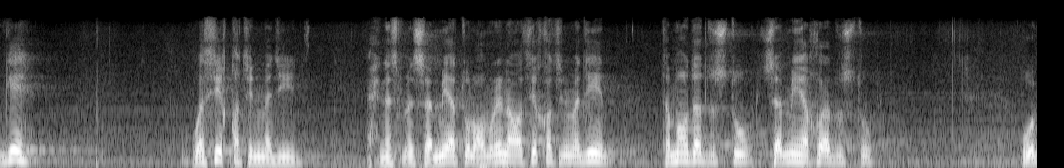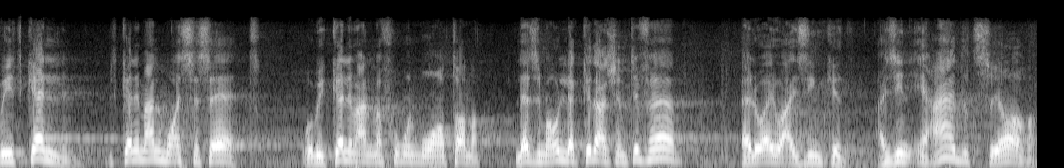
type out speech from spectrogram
جه وثيقة المدينة إحنا بنسميها طول عمرنا وثيقة المدينة طب ما هو ده دستور سميه يا أخويا دستور. وبيتكلم بيتكلم عن المؤسسات وبيتكلم عن مفهوم المواطنة. لازم أقول لك كده عشان تفهم. قالوا أيوه عايزين كده عايزين إعادة صياغة.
